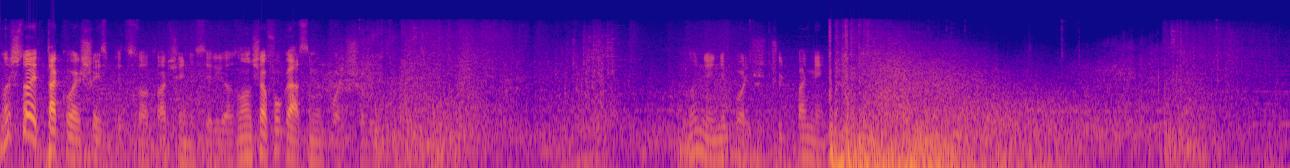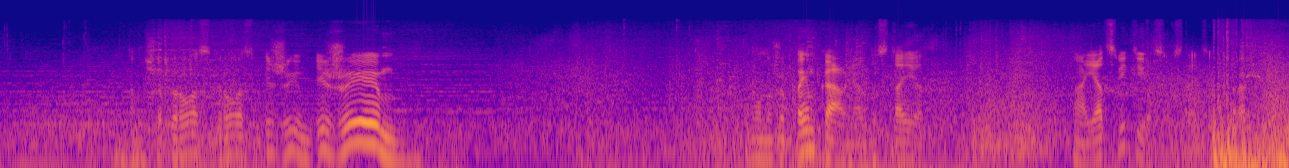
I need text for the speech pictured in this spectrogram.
Ну что это такое 6500? Вообще не серьезно. Он сейчас фугасами больше выйдет. Ну не, не больше, чуть поменьше. Там еще гроз, гроз. Бежим, бежим! Он уже ПМК у него достает. А, я отсветился, кстати. Хорошо.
